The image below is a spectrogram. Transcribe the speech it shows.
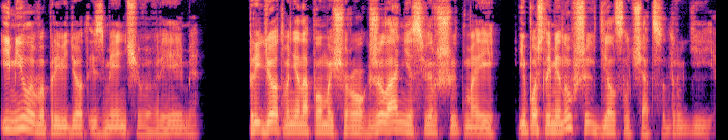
и милого приведет изменчиво время. Придет мне на помощь рок, желание свершит мои, и после минувших дел случатся другие».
